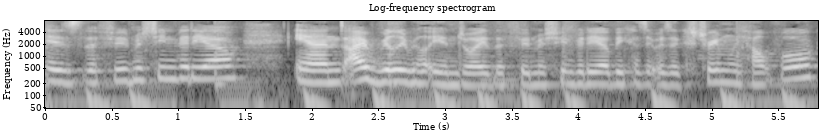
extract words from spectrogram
is the food machine video, and I really, really enjoyed the food machine video because it was extremely helpful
